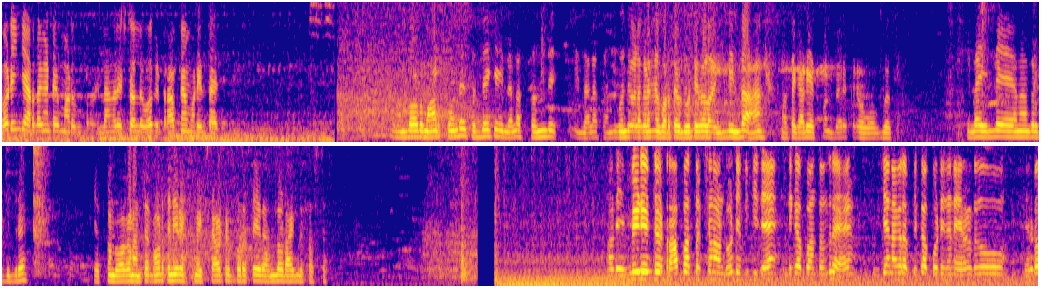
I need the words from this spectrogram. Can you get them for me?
ಲೋಡಿಂಗ್ಗೆ ಅರ್ಧ ಗಂಟೆ ಮಾಡಿಬಿಟ್ರು. ಇಲ್ಲಾಂದ್ರೆ ಇಷ್ಟಲ್ಲಿ ಹೋಗಿ ಡ್ರಾಪ್ನೇ ಮಾಡಿರ್ತಾ ಇದ್ದೆ. ಅನ್ಲೋಡ್ ಮಾಡಿಕೊಂಡು ಸದ್ಯಕ್ಕೆ ಇಲ್ಲೆಲ್ಲ ಸಂಧಿ ಇಲ್ಲೆಲ್ಲ ಸಂಧಿ ಗುಂದಿ ಒಳಗಡೆ ಬರ್ತವೆ ಡ್ಯೂಟಿಗಳು ಇಲ್ಲಿಂದ ಮತ್ತೆ ಗಾಡಿ ಎತ್ಕೊಂಡು ಬೇರೆ ಕಡೆ ಹೋಗ್ಬೇಕು. ಇಲ್ಲ, ಇಲ್ಲೇ ಏನಾದರೂ ಬಿದ್ದರೆ ಎತ್ಕೊಂಡು ಹೋಗೋಣ ಅಂತ ನೋಡ್ತೀನಿ ರೀ. ನೆಕ್ಸ್ಟ್ ಯಾವ ಟ್ರಿಪ್ ಬರುತ್ತೆ, ಇದು ಅನ್ಲೋಡ್ ಆಗಲಿ ಫಸ್ಟ್ ಅದು ಇಮಿಡಿಯೇಟ್ ಡ್ರಾಪ್ ಆದ ತಕ್ಷಣ ಒಂದು ಡ್ಯೂಟಿ ಬಿದ್ದಿದೆ. ಎಲ್ಲಿಗಪ್ಪ ಅಂತಂದರೆ ವಿಜಯನಗರ ಪಿಕಪ್ ಕೊಟ್ಟಿದ್ದಾನೆ. ಎರಡು ಎರಡು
